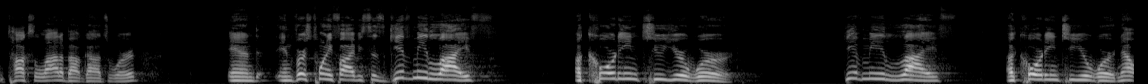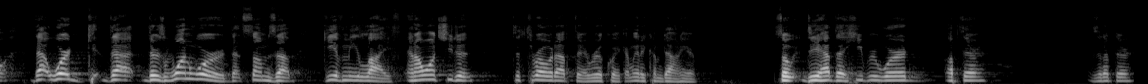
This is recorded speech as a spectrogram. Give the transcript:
It talks a lot about God's word. And in verse 25, he says, Give me life according to your word. Give me life according to your word. Now, that word, that there's one word that sums up give me life. And I want you to, to throw it up there real quick. I'm going to come down here. So, do you have the Hebrew word up there? Is it up there?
